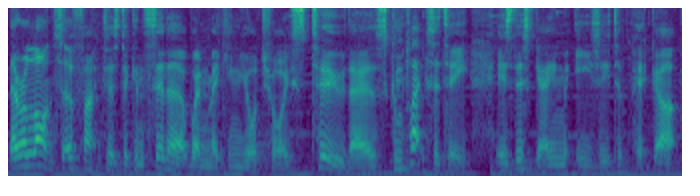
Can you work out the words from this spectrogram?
There are lots of factors to consider when making your choice too. There's complexity. Is this game easy to pick up?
